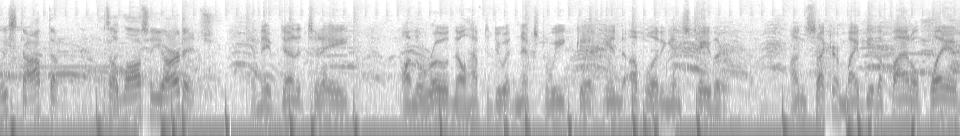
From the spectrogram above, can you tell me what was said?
We stopped them. It's a loss of yardage. And they've done it today on the road, and they'll have to do it next week uh, in Upland against Taylor. Hunsucker might be the final play of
